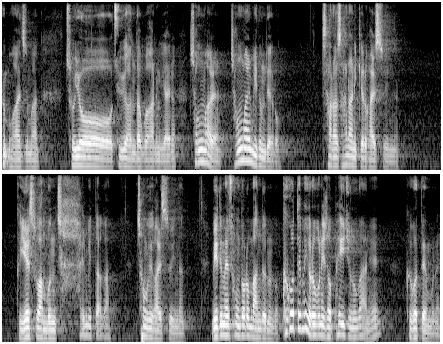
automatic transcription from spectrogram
뭐하지만 주여 주여 한다고 하는 게 아니라 정말 정말 믿음대로 살아서 하나님께로 갈 수 있는 그 예수 한 분 잘 믿다가 천국에 갈 수 있는 믿음의 성도로 만드는 것. 그것 때문에 여러분이 저 페이 주는 거 아니에요? 그것 때문에.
